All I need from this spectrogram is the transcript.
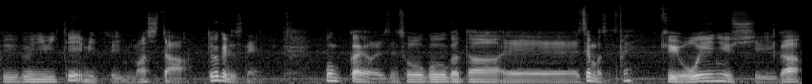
というふうに見て見ていました。というわけでですね今回はですね総合型、えー、選抜ですね旧応援入試が、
